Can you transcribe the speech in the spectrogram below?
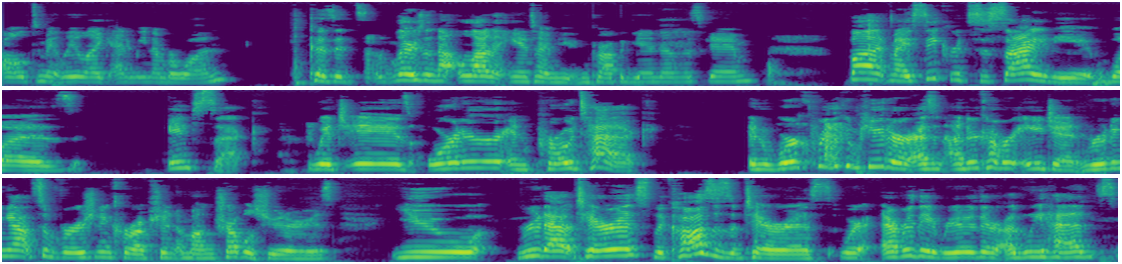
ultimately like enemy number one because it's there's a, not, a lot of anti mutant propaganda in this game. But my secret society was IntSec, which is order and pro tech, and work for the computer as an undercover agent, rooting out subversion and corruption among troubleshooters. You root out terrorists, the causes of terrorists, wherever they rear their ugly heads.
